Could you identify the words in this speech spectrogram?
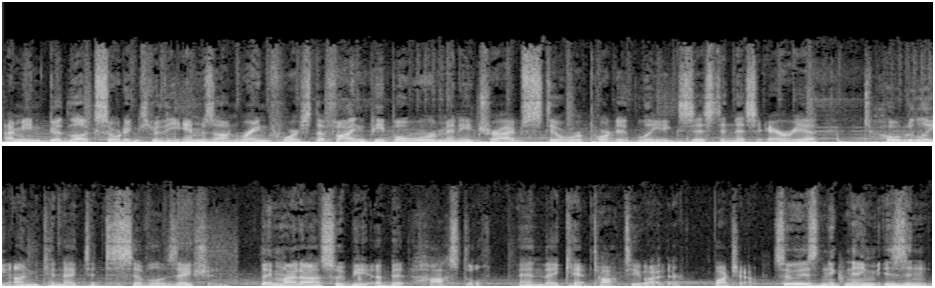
I mean, good luck sorting through the Amazon rainforest to find people where many tribes still reportedly exist in this area, totally unconnected to civilization. They might also be a bit hostile, and they can't talk to you either. Watch out. So his nickname isn't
